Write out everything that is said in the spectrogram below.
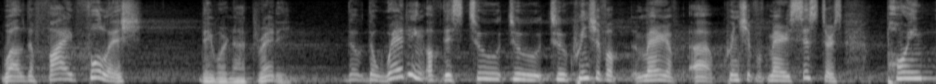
While the five foolish, they were not ready. The, the wedding of these two, two, two Queenship of Mary, uh, Queenship of Mary sisters point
